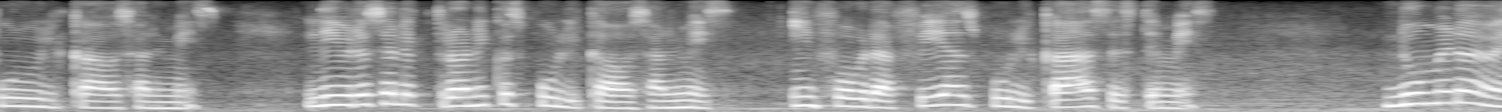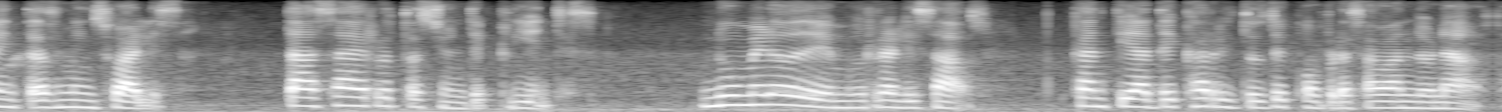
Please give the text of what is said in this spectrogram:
publicados al mes, libros electrónicos publicados al mes, infografías publicadas este mes, número de ventas mensuales, tasa de rotación de clientes, número de demos realizados, cantidad de carritos de compras abandonados,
